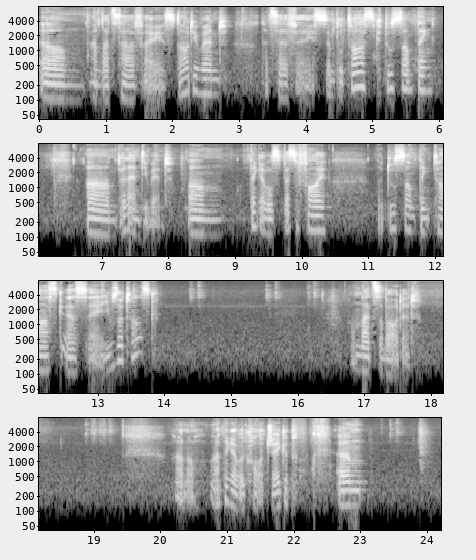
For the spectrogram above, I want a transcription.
Um, and let's have a start event. Let's have a simple task, do something, and an end event. Um, I think I will specify the do something task as a user task. And that's about it. I don't know. I think I will call it Jacob. Um,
